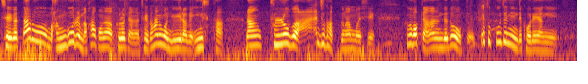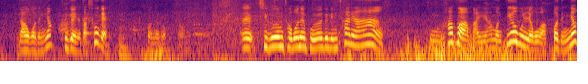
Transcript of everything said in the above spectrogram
제가 따로 광고를 막 하거나 그러지 않아요. 제가 하는 건 유일하게 인스타랑 블로그 아주 가끔 한 번씩 그거밖에 안 하는데도 계속 꾸준히 이제 거래량이 나오거든요. 그게 이제 다 소개 음. 번으로. 네, 지금 저번에 보여드린 차량 지금 하부 앞 아예 한번 띄워보려고 왔거든요.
